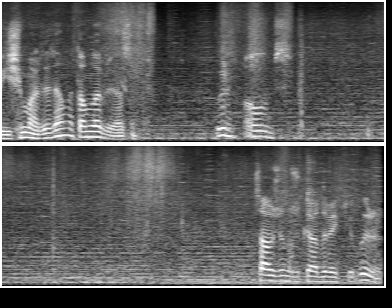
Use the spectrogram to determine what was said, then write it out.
Bir işim var dedi ama damlar birazdan. Buyurun alalım biz. Savcımız yukarıda bekliyor. Buyurun.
